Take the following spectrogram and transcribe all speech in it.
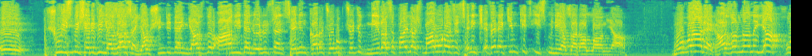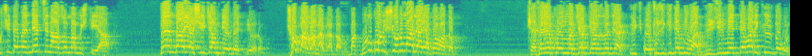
e, şu ismi şerifi yazarsan ya şimdiden yazdır aniden ölürsen senin karı çoluk çocuk mirası paylaşmaya uğraşır senin kefene kim ki ismini yazar Allah'ın ya? Mübarek hazırlığını yap. Hurşit Efendi hepsini hazırlamıştı ya ben daha yaşayacağım diye bekliyorum çok avanak adamım. Bak bunu konuşuyorum hala yapamadım. Kefene konulacak yazılacak. 3, 32'de bir var. 127'de var 209.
